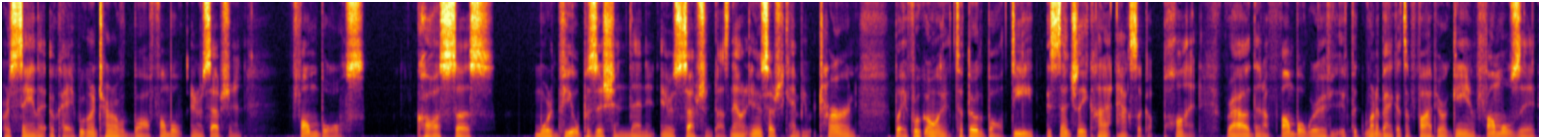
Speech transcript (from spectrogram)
are saying that okay, we're going to turn over the ball, fumble, interception, fumbles costs us more field position than an interception does. Now, an interception can be returned, but if we're going to throw the ball deep, essentially it kind of acts like a punt rather than a fumble where if, if the running back gets a five yard gain fumbles it,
